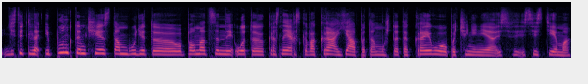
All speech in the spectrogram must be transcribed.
действительно и пункт МЧС там будет э, полноценный от э, Красноярского края, потому что это краевого подчинения система,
